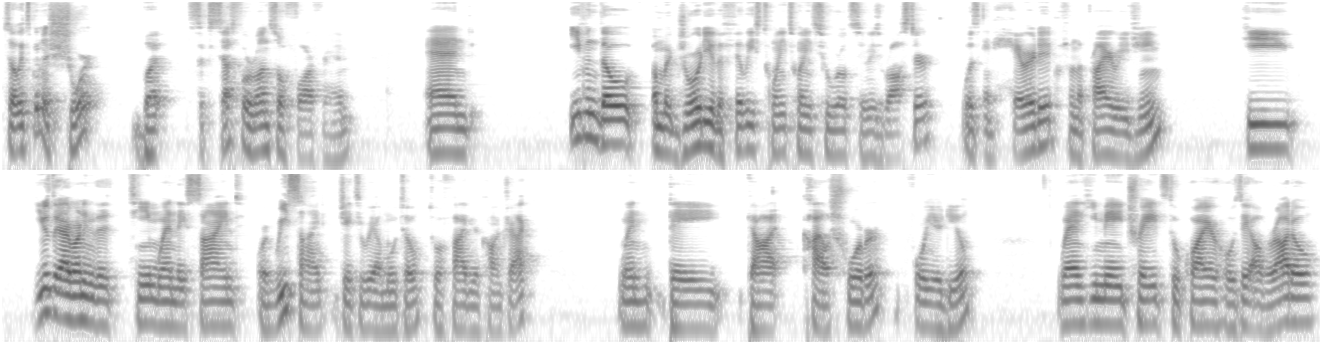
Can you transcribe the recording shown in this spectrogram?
So it's been a short but successful run so far for him. And even though a majority of the Phillies 2022 World Series roster was inherited from the prior regime. He he was the guy running the team when they signed or re-signed JT Realmuto to a five-year contract. When they got Kyle Schwarber, four-year deal. When he made trades to acquire Jose Alvarado,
